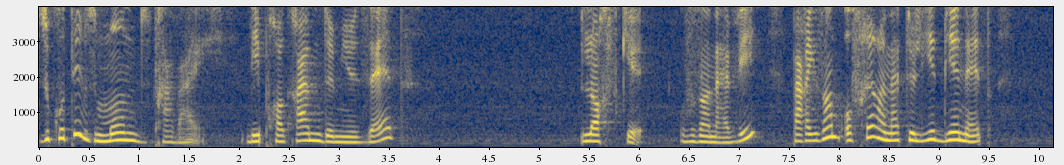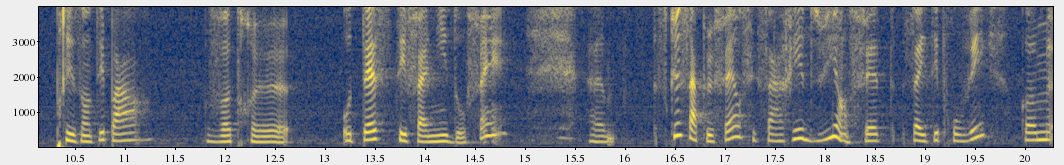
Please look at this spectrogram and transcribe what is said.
Du côté du monde du travail, les programmes de mieux-être, lorsque vous en avez, par exemple, offrir un atelier de bien-être présenté par votre euh, hôtesse Stéphanie Dauphin, euh, ce que ça peut faire, c'est que ça réduit, en fait, ça a été prouvé comme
